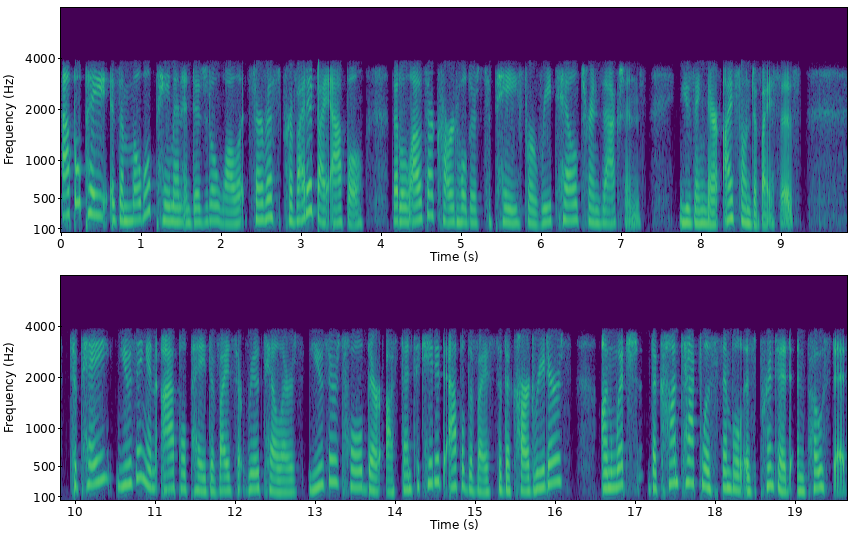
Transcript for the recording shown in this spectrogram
Apple Pay is a mobile payment and digital wallet service provided by Apple that allows our cardholders to pay for retail transactions using their iPhone devices. To pay using an Apple Pay device at retailers, users hold their authenticated Apple device to the card readers on which the contactless symbol is printed and posted.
